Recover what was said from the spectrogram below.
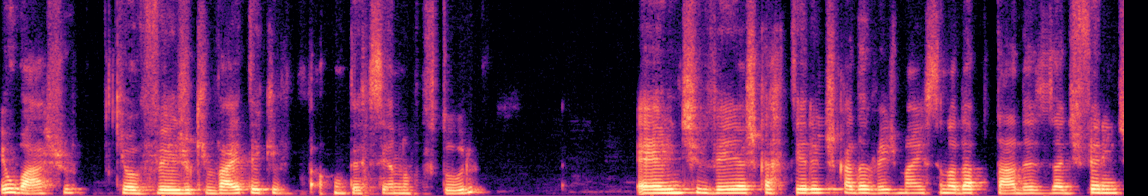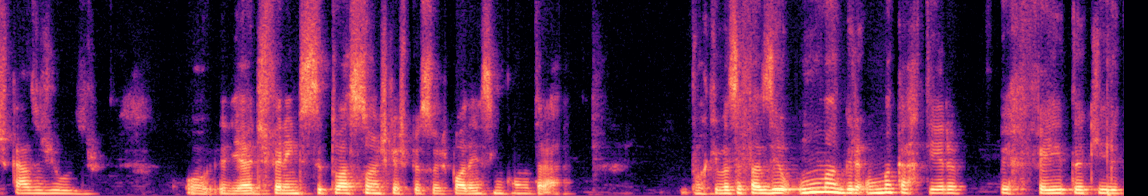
eu acho, que eu vejo que vai ter que acontecer no futuro, é a gente ver as carteiras cada vez mais sendo adaptadas a diferentes casos de uso e a diferentes situações que as pessoas podem se encontrar. Porque você fazer uma, uma carteira perfeita que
